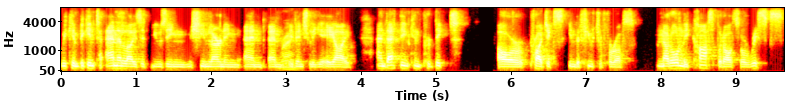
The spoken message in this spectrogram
we can begin to analyze it using machine learning and, and right. eventually AI. And that then can predict our projects in the future for us not only cost but also risks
